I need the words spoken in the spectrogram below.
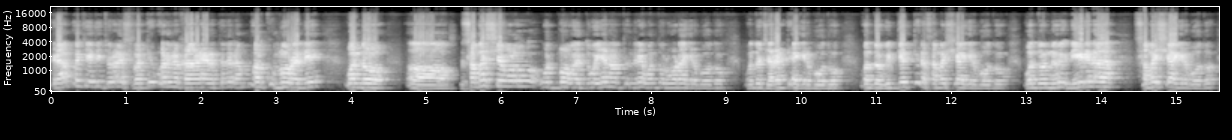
ಗ್ರಾಮ ಪಂಚಾಯತಿ ಚುನಾವಣೆ ಸ್ಪರ್ಧೆ ಮಾಡಲು ಕಾರಣ ಏನಂತಂದ್ರೆ ನಮ್ಮ ಕುನ್ನೂರಲ್ಲಿ ಒಂದು ಸಮಸ್ಯೆಗಳು ಉದ್ಭವ ಏನು ಅಂತಂದ್ರೆ ಒಂದು ರೋಡ್ ಆಗಿರ್ಬೋದು, ಒಂದು ಚರಂಡಿ ಆಗಿರ್ಬೋದು, ಒಂದು ವಿದ್ಯುತ್ತಿನ ಸಮಸ್ಯೆ ಆಗಿರ್ಬೋದು, ಒಂದು ನೀರಿನ ಸಮಸ್ಯೆ ಆಗಿರ್ಬೋದು.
